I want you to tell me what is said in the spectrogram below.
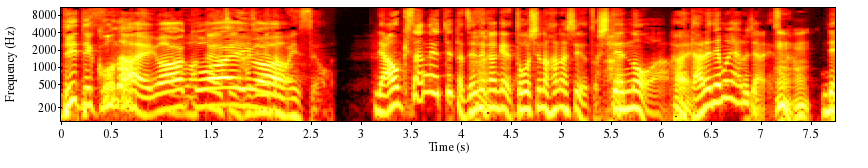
出てこない。わ怖いいうちに始めた方がいいんわ。ですよ。で、青木さんが言ってた全然関係ない投資の話で言うと、四天王ははい。誰でもやるじゃないですか。うんうん。で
